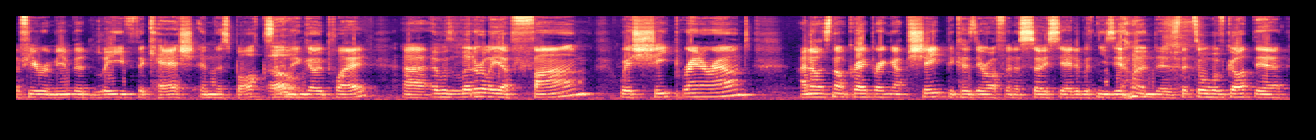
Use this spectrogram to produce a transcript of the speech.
if you remembered leave the cash in this box Oh. and then go play. Uh, it was literally a farm where sheep ran around I know it's not great bringing up sheep because they're often associated with New Zealanders. as that's all we've got there.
